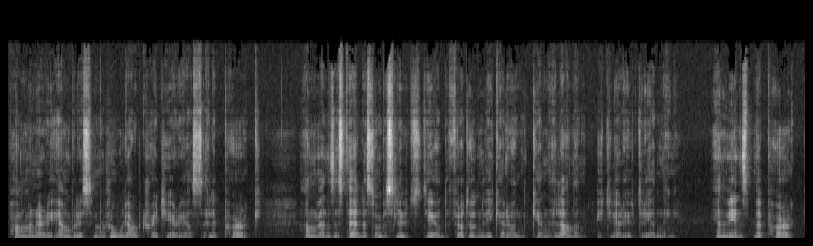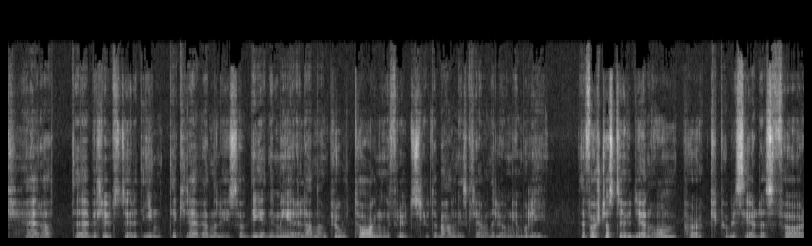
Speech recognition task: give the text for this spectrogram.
Pulmonary Embolism Rule-out Criterias, eller PERC, användes istället som beslutsstöd för att undvika röntgen eller annan ytterligare utredning. En vinst med PERC är att eh, beslutsstödet inte kräver analys av DD-mer eller annan provtagning för att utesluta behandlingskrävande lungemboli. Den första studien om PERC publicerades för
